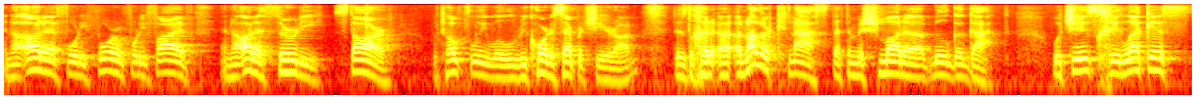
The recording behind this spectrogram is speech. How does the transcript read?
in Ha'ara 44 and 45, and Ha'ara 30 star, which hopefully we'll record a separate shiur on, there's the, uh, another knas that the Mishmara Bilga got, which is Chilekes,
